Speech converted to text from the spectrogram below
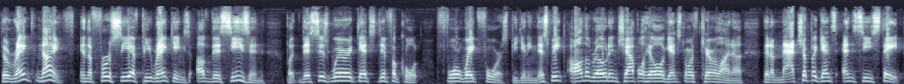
They're ranked ninth in the first CFP rankings of this season, but this is where it gets difficult for Wake Forest, beginning this week on the road in Chapel Hill against North Carolina, then a matchup against NC State,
